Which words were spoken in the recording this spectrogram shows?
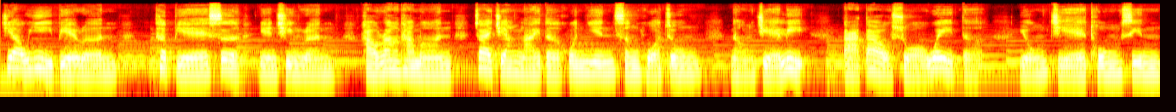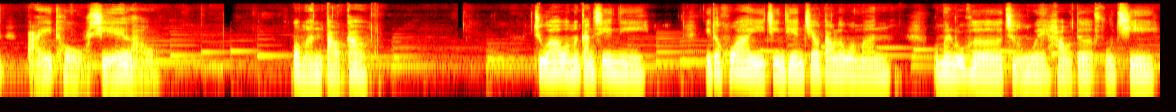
教育别人，特别是年轻人，好让他们在将来的婚姻生活中能竭力达到所谓的永结通心、白头偕老？我们祷告。主啊，我们感谢你，你的话语今天教导了我们，我们如何成为好的夫妻。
